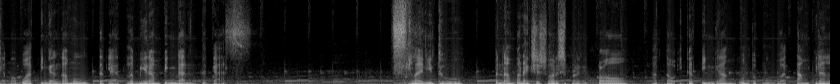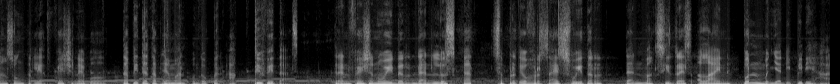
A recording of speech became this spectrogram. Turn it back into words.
yang membuat pinggang kamu terlihat lebih ramping dan tegas. Selain itu, penampan aksesoris seperti pearl atau ikat pinggang untuk membuat tampilan langsung terlihat fashionable tapi tetap nyaman untuk beraktivitas. Trend fashion weather dan loose cut seperti oversized sweater dan maxi dress align pun menjadi pilihan.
